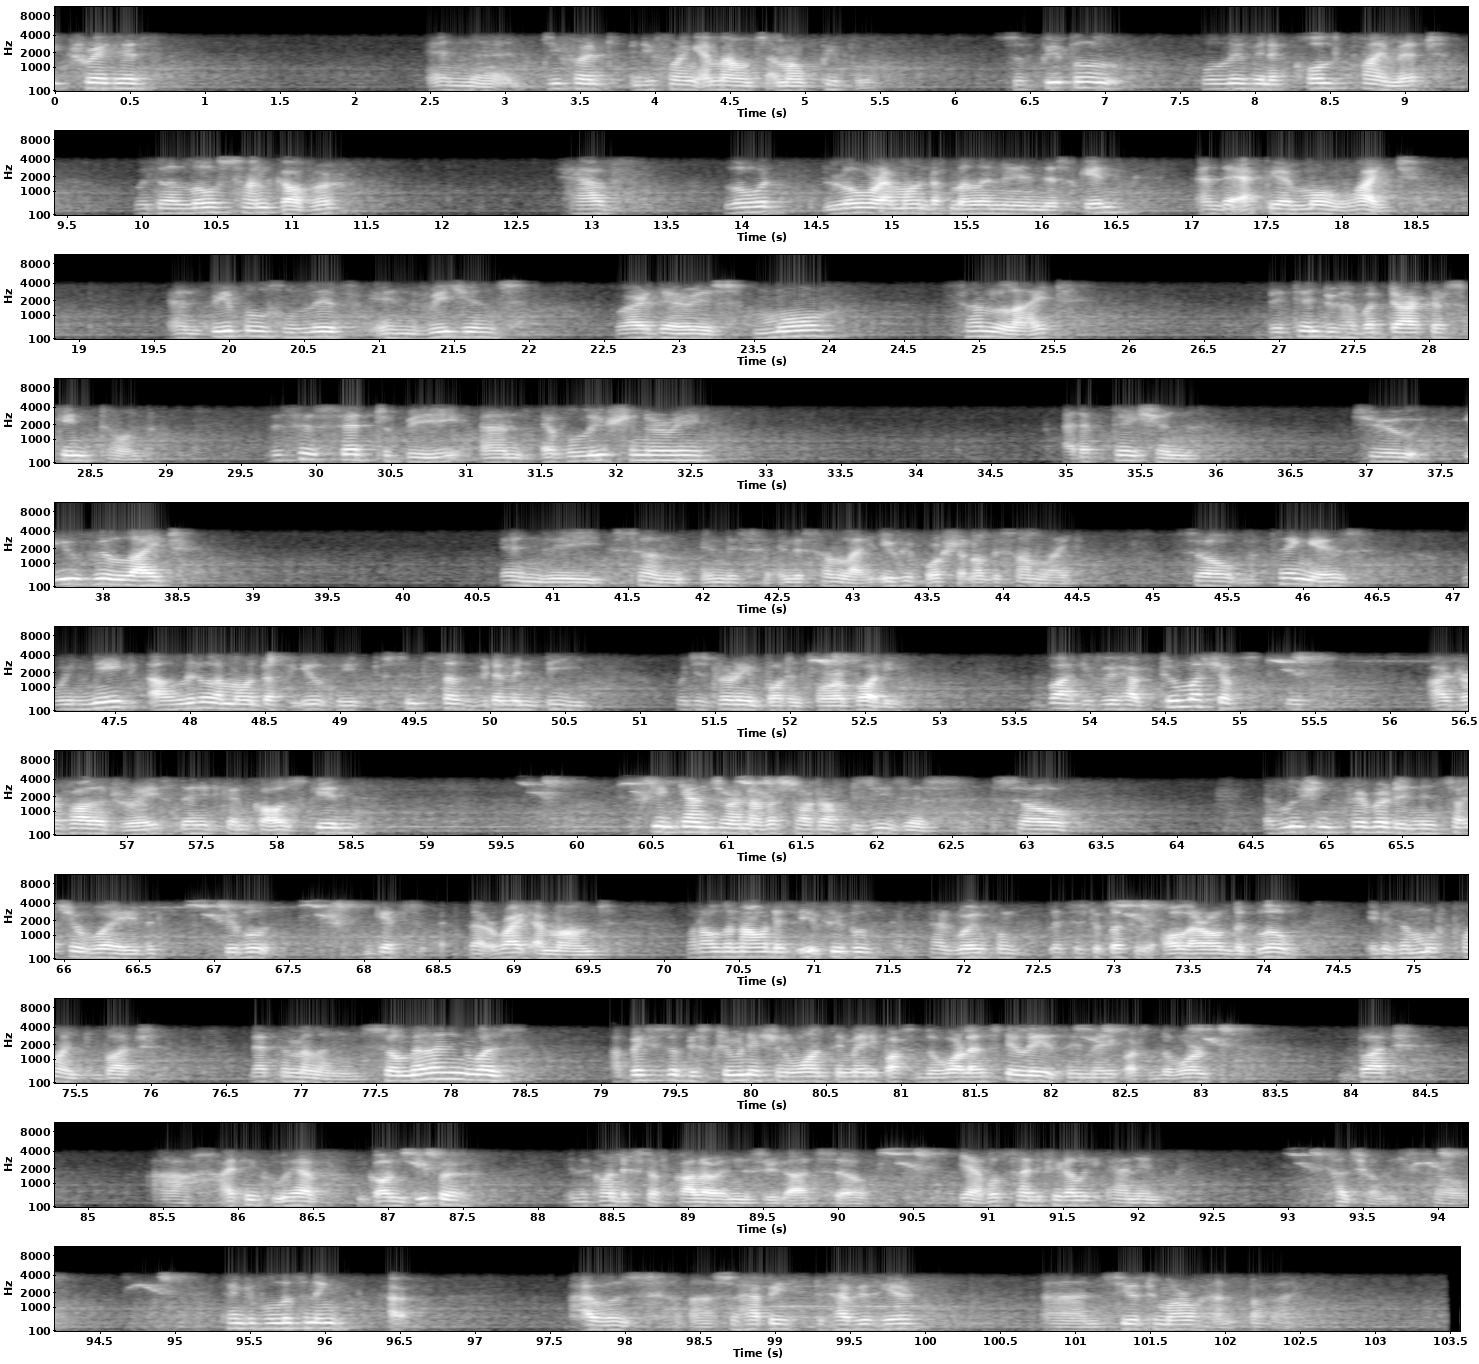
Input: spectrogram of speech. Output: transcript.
secreted in uh, different differing amounts among people. So people who live in a cold climate with a low sun cover have lower lower amount of melanin in the skin and they appear more white. And people who live in regions where there is more sunlight they tend to have a darker skin tone. This is said to be an evolutionary adaptation to UV light in the sun in this in the sunlight UV portion of the sunlight. So the thing is we need a little amount of UV to synthesize vitamin D which is very important for our body. But if we have too much of this ultraviolet rays then it can cause skin skin cancer and other sort of diseases. So evolution favored it in such a way that people get the right amount. But although nowadays if people are going from places to places all around the globe, it is a moot point, but that's the melanin. So melanin was a basis of discrimination once in many parts of the world and still is in many parts of the world. But uh, I think we have gone deeper in the context of color in this regard. So, yeah, both scientifically and in culturally. So, thank you for listening. I, I was uh, so happy to have you here, and see you tomorrow. And bye bye.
